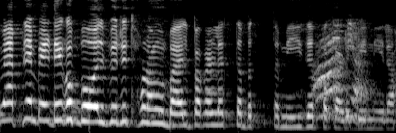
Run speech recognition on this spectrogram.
मैं अपने बेटे को बोल भी रही थोड़ा मोबाइल पकड़ लेता बदतमीज है, पकड़ भी नहीं रहा।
